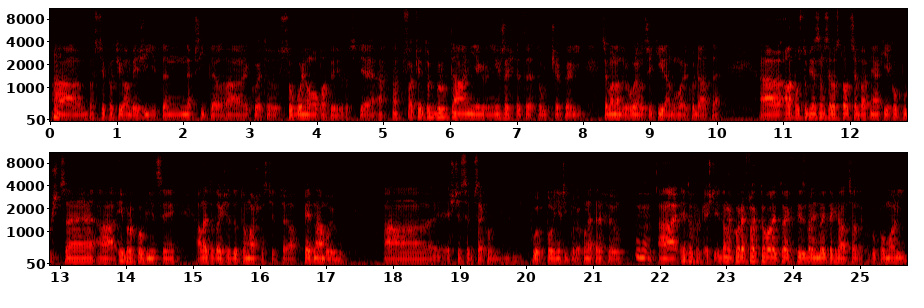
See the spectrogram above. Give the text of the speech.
a prostě proti vám běží ten nepřítel a jako je to souboj na lopaty prostě a, a fakt je to brutální, jak do nich řešete tou čepelí, třeba na druhou nebo třetí ránu ho jako dáte. A, ale postupně jsem se dostal třeba k nějaký jako pušce a i brokovnici, ale je to tak, že do toho máš prostě třeba pět nábojů. A ještě jsem se jako v polovině případů jako netrefil. Mhm. A je to fakt, ještě i tam jako reflektovali to, jak ty zbraně byly tehdy třeba tak jako pomalý,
